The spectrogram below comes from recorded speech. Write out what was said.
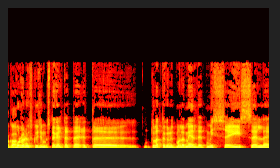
aga mul on üks küsimus tegelikult, et, et tuletage nüüd mulle meelde, et mis seis selle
